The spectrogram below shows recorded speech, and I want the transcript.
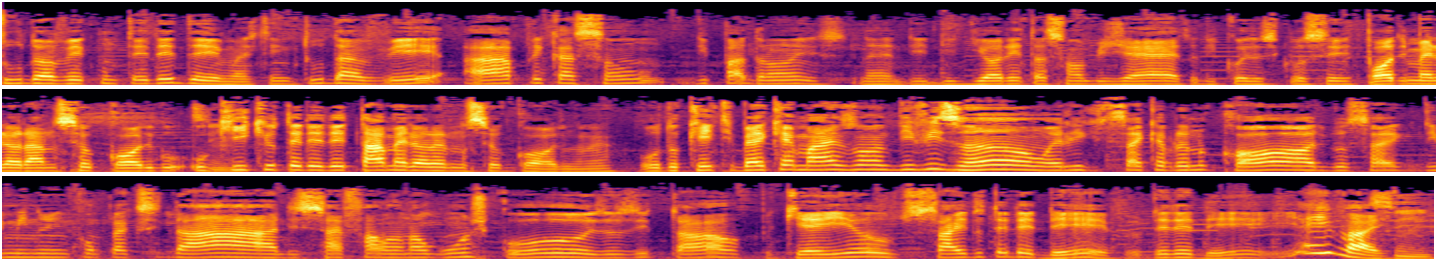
tudo a ver com TDD, mas tem tudo a ver a aplicação de padrões, né? De, de, de orientação a objeto, de coisas que você pode melhorar no seu código. O Sim. que, que o TDD está melhorando no seu código, né? O do Kate Beck é mais uma divisão, ele sai quebrando código, sai diminuindo complexidade, sai falando algumas coisas e tal. Porque aí eu saio do TDD pro DDD e aí vai. Sim.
